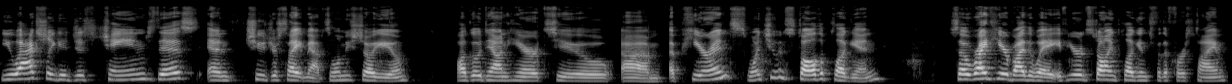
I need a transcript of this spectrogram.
you actually could just change this and choose your sitemap. So let me show you. I'll go down here to um, Appearance. Once you install the plugin, so right here, by the way, if you're installing plugins for the first time,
